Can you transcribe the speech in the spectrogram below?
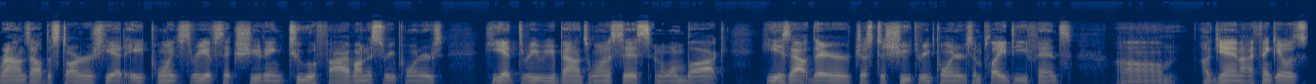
rounds out the starters. He had eight points, three of six shooting, two of five on his three pointers. He had three rebounds, one assist, and one block. He is out there just to shoot three pointers and play defense. Um, again, I think it was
